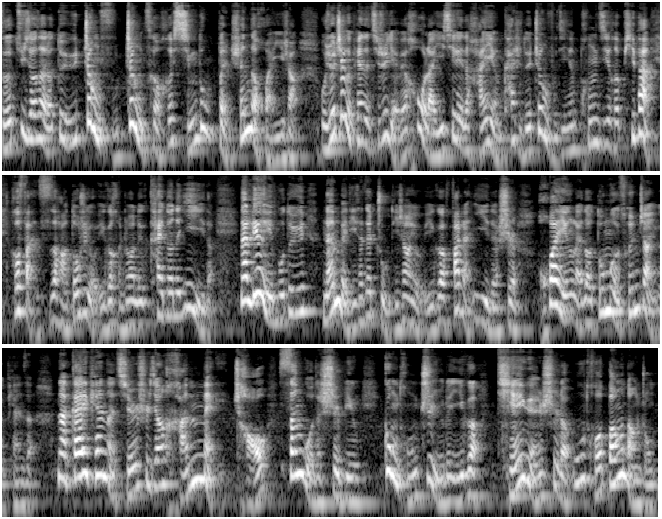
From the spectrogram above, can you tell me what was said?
则聚焦在了对于政府政策和行动本身的怀疑上。我觉得这个片子其实也为后来一系列的韩影开始对政府进行抨击和批判和反思哈，都是有一个很重要的一个开端的意义的。那另一部对于南北题材在主题上有一个发展意义的是《欢迎来到东莫村》这样一个片子。那该片呢其实是将韩美朝三国。的士兵共同置于了一个田园式的乌托邦当中，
